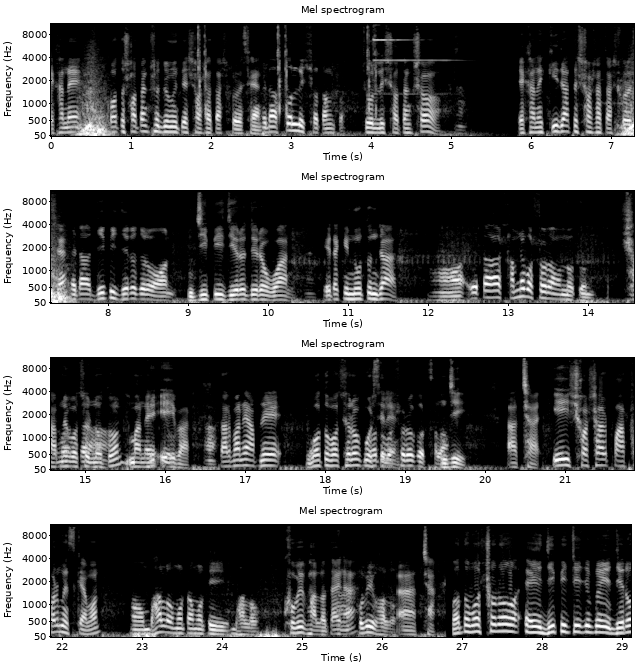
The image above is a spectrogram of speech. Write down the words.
এখানে কত শতাংশ জমিতে শশা চাষ করেছেন? এটা চল্লিশ শতাংশ। চল্লিশ শতাংশ? এখানে কি জাতের শশা চাষ করেছেন? এটা GP zero zero one. GP zero zero one. এটা কি নতুন জাত? এটা সামনে বছর আমার নতুন। সামনে বছর নতুন মানে এইবার। হ্যাঁ। তার মানে আপনি গত বছরও করছিলেন? জি। আচ্ছা এই শশার পারফরমেন্স কেমন? ভালো মোটামুটি ভালো। খুবই ভালো তাই না? হ্যাঁ, খুবই ভালো। আচ্ছা। গত বছরও এই GP GP zero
